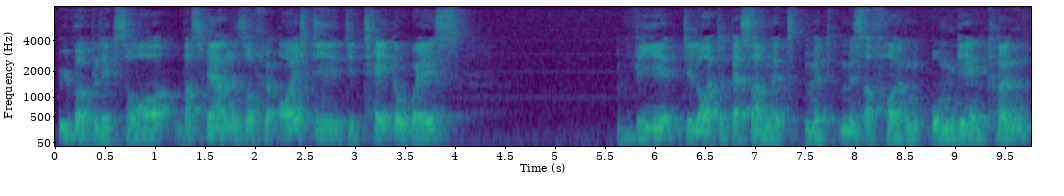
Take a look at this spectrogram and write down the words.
Überblick. So, was wären so für euch die, die Takeaways, wie die Leute besser mit, mit Misserfolgen umgehen können,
